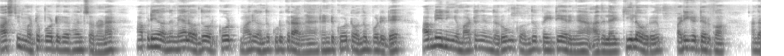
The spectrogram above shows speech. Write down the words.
காஸ்டியூம் மட்டும் போட்டுக்கோங்கன்னு சொன்னோன்னே அப்படியே வந்து மேலே வந்து ஒரு கோட் மாதிரி வந்து கொடுக்குறாங்க. ரெண்டு கோட் வந்து போட்டுட்டு அப்படியே நீங்கள் மட்டுங்க இந்த ரூமுக்கு வந்து போயிட்டே இருங்க. அதில் கீழே ஒரு படிக்கட்டு இருக்கும். அந்த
